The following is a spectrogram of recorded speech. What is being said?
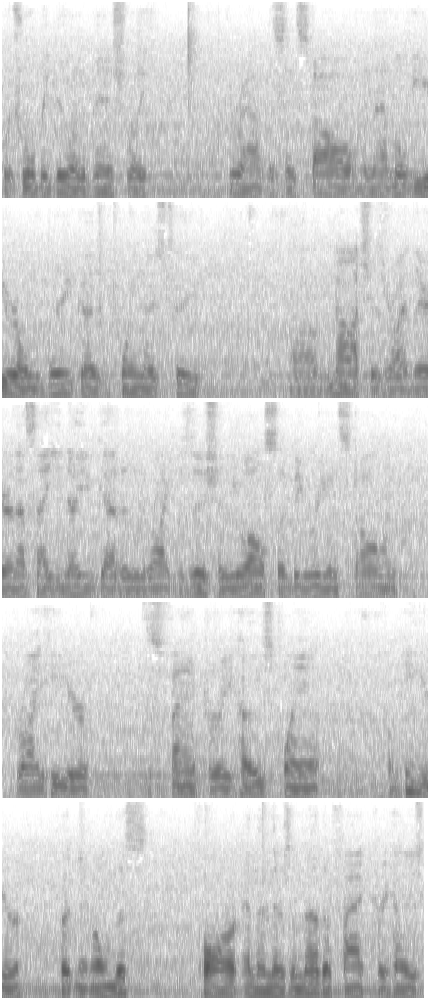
which we'll be doing eventually throughout this install. And that little ear on the boot goes between those two uh, notches right there. That's how you know you've got it in the right position. You'll also be reinstalling right here this factory hose clamp from here putting it on this part. And then there's another factory hose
